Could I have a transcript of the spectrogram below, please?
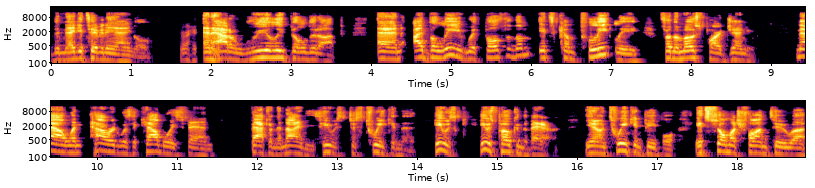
the negativity angle right. and how to really build it up and I believe with both of them, it's completely, for the most part, genuine. Now, when Howard was a Cowboys fan back in the 90s, he was just tweaking the, he was, he was poking the bear, you know, and tweaking people. It's so much fun to uh,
